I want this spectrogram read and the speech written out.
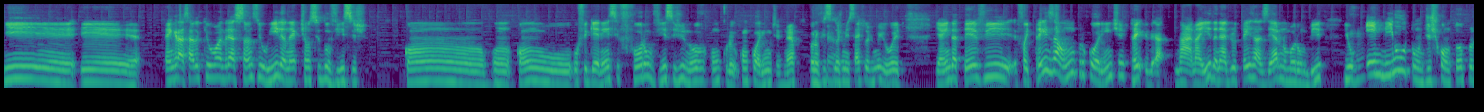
e, e, é engraçado que o André Santos e o William, né, que tinham sido vices com, com, com o Figueirense, foram vices de novo com, com o Corinthians, né? Foram vices em é. 2007 e 2008. E ainda teve. Foi 3 a 1 para o Corinthians, 3, na, na ida, né? Abriu 3 a 0 no Morumbi. E uhum. o Enilton descontou pro,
